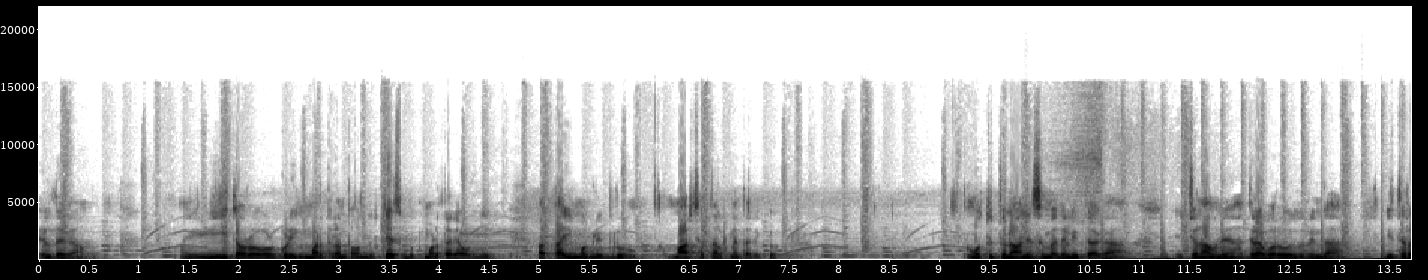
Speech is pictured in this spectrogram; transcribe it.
ಹೇಳಿದಾಗ, ಈ ಥರ ಅವ್ರು ಕೂಡ ಹಿಂಗೆ ಮಾಡ್ತಾರಂತ ಒಂದು ಕೇಸ್ ಬುಕ್ ಮಾಡ್ತಾರೆ ಅವಳಿಗೆ, ಆ ತಾಯಿ ಮಗಳಿಬ್ಬರು ಮಾರ್ಚ್ ಹದಿನಾಲ್ಕನೇ ತಾರೀಕು. ಅವತ್ತು ಚುನಾವಣೆ ಸಮಯದಲ್ಲಿದ್ದಾಗ, ಈ ಚುನಾವಣೆ ಹತ್ತಿರ ಬರುವುದರಿಂದ ಈ ಥರ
